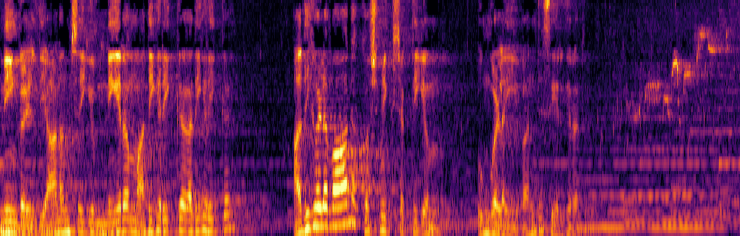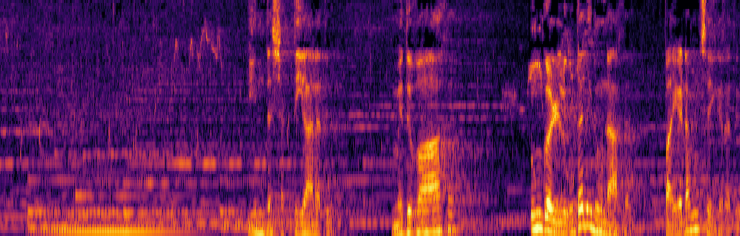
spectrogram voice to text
நீங்கள் தியானம் செய்யும் நேரம் அதிகரிக்க அதிகரிக்க அதிகளவான காஸ்மிக் சக்தியும் உங்களை வந்து சேர்கிறது. இந்த சக்தியானது மெதுவாக உங்கள் உடலினுனாக பயணம் செய்கிறது.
